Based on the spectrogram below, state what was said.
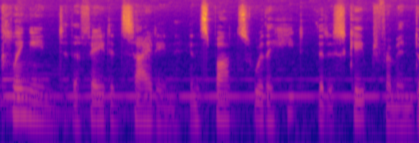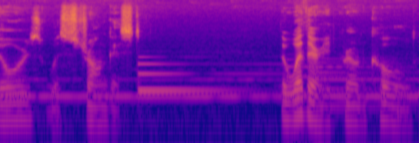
clinging to the faded siding in spots where the heat that escaped from indoors was strongest. The weather had grown cold,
